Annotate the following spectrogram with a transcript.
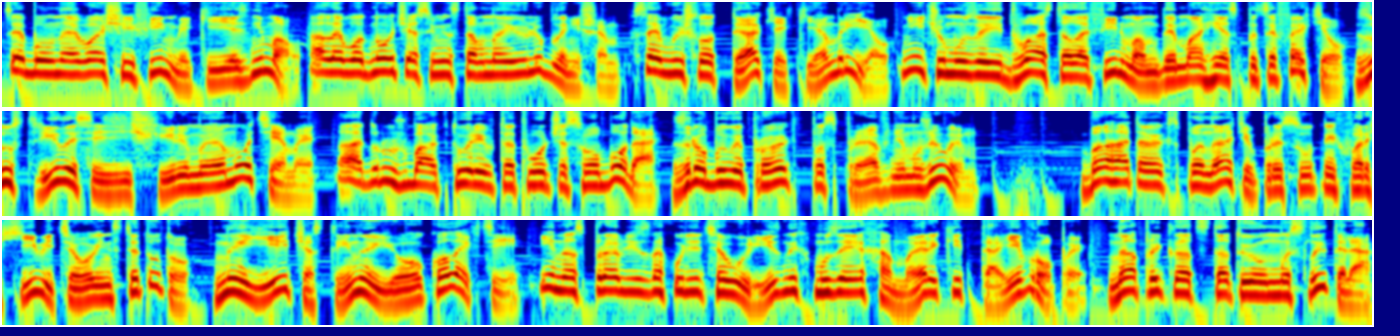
це був найважчий фільм, який я знімав, але водночас він став найулюбленішим. Все вийшло так, як я мріяв. Ніч у музеї 2 стала фільмом, де магія спецефектів зустрілася зі щирими емоціями, а дружба акторів та творча свобода зробили проект по справжньому живим. Багато експонатів, присутних в архіві цього інституту, не є частиною його колекції і насправді знаходяться у різних музеях Америки та Європи. Наприклад, статую мислителя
